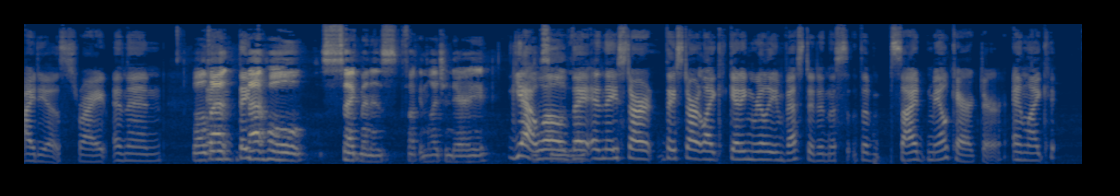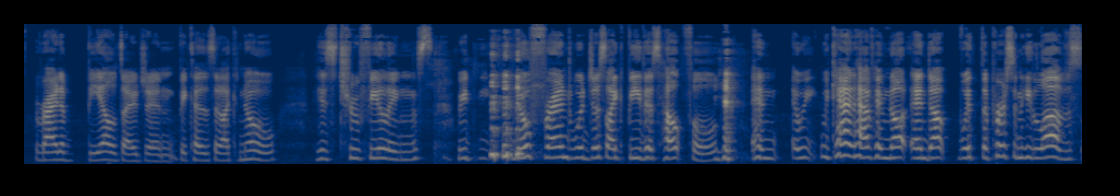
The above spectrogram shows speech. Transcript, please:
ideas, right? And then well, that they, that whole segment is fucking legendary. Yeah, Absolutely. well, they and they start they start like getting really invested in this the side male character and like write a BL dojin because they're like, no, his true feelings. We no friend would just like be this helpful, yeah. and we we can't have him not end up with the person he loves,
